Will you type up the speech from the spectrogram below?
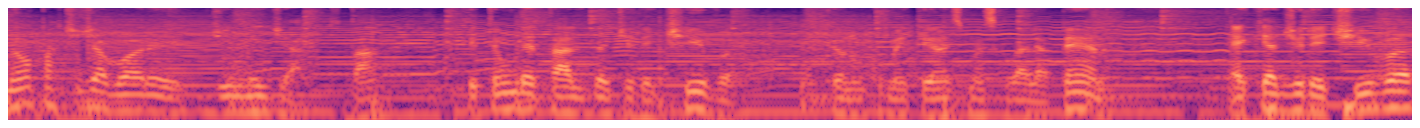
Não a partir de agora de imediato, tá? Porque tem um detalhe da diretiva, que eu não comentei antes, mas que vale a pena, é que a diretiva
